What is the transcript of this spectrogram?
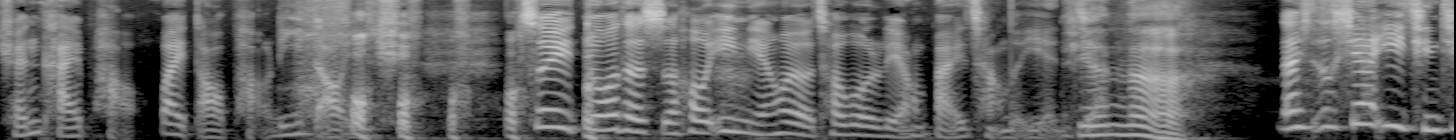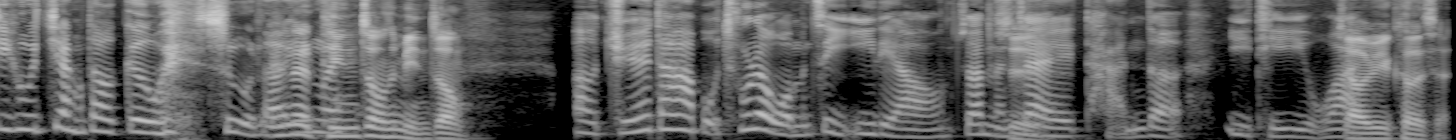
全台跑、外岛跑、离岛也去，最多的时候一年会有超过两百场的演讲。天哪！但是现在疫情几乎降到个位数了，那听众是民众，呃，绝大部除了我们自己医疗专门在谈的议题以外，教育课程，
